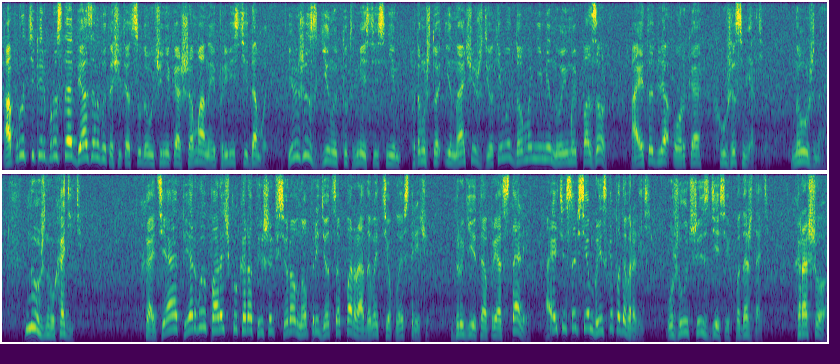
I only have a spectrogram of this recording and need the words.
А Прут теперь просто обязан вытащить отсюда ученика-шамана и привести домой. Или же сгинуть тут вместе с ним, потому что иначе ждет его дома неминуемый позор. А это для орка хуже смерти. Нужно, нужно уходить. Хотя первую парочку коротышек все равно придется порадовать теплой встречей. Другие-то приотстали, а эти совсем близко подобрались. Уж лучше здесь их подождать. Хорошо,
